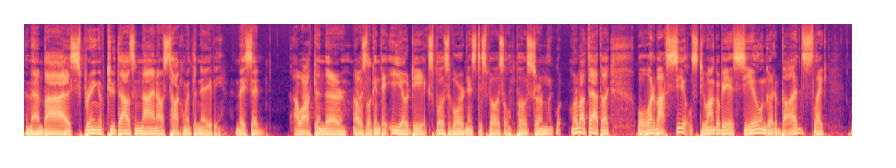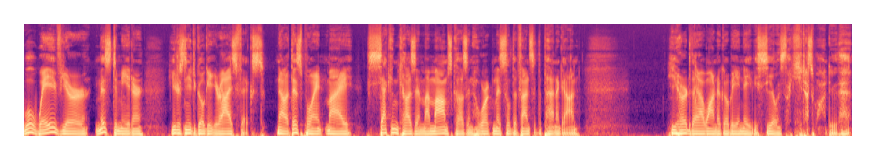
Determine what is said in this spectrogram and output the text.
And then by spring of 2009, I was talking with the Navy. And they said, I walked in there. I was looking at the EOD, Explosive Ordnance Disposal poster. I'm like, what about that? They're like, well, what about SEALs? Do you want to go be a SEAL and go to BUD/S? Like, we'll waive your misdemeanor. You just need to go get your eyes fixed. Now, at this point, my second cousin, my mom's cousin, who worked missile defense at the Pentagon, he heard that I wanted to go be a Navy SEAL. He's like, he doesn't want to do that.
